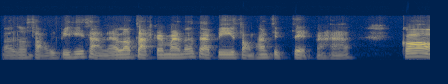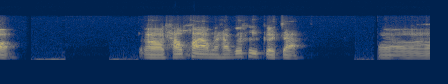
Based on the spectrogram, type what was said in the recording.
เราสาวๆเป็นปีที่สามแล้ว เราจัดกันมาตั้งแต่ปีสองพันสิบเจ็ดนะฮะก็เอ่อเท้าความนะครับก็คือเกิดจากเอ่อ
